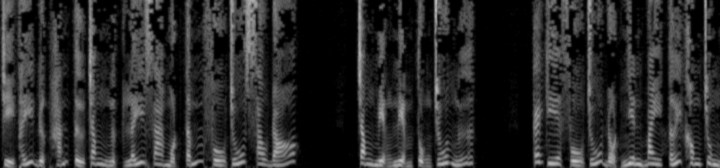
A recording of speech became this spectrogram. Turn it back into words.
chỉ thấy được hắn từ trong ngực lấy ra một tấm phù chú sau đó. trong miệng niệm tụng chú ngữ. cái kia phù chú đột nhiên bay tới không trung.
